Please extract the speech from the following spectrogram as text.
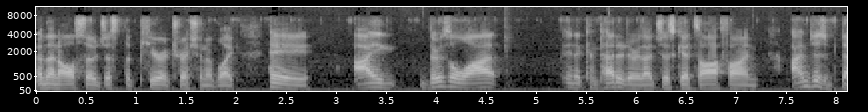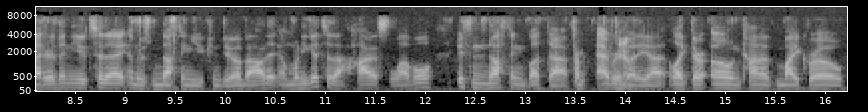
And then also just the pure attrition of like hey i there's a lot in a competitor that just gets off on i'm just better than you today and there's nothing you can do about it. And when you get to that highest level it's nothing but that from everybody at like their own kind of micro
